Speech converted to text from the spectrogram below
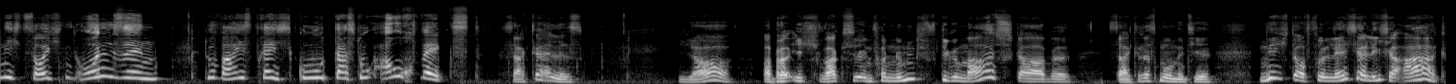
nicht solchen Unsinn. Du weißt recht gut, dass du auch wächst, sagte Alice. Ja, aber ich wachse in vernünftigem Maßstabe, sagte das Murmeltier. Nicht auf so lächerliche Art.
